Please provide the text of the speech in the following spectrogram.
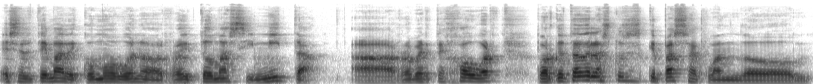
Es el tema de cómo, bueno, Roy Thomas imita a Robert T. Howard, porque otra de las cosas que pasa cuando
